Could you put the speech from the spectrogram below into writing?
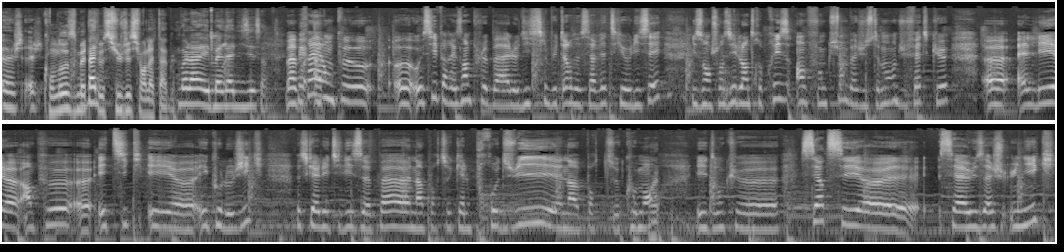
euh, Qu'on ose mettre Bah- le sujet sur la table. voilà et banaliser ça. Bah après, Mais, on peut euh, aussi, par exemple, bah, le distributeur de serviettes qui est au lycée, ils ont choisi l'entreprise en fonction bah, justement du fait que euh, elle est euh, un peu euh, éthique et euh, écologique, parce qu'elle n'utilise pas n'importe quel produit, et n'importe comment. Ouais. Et donc, euh, certes, c'est euh, c'est à usage unique,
